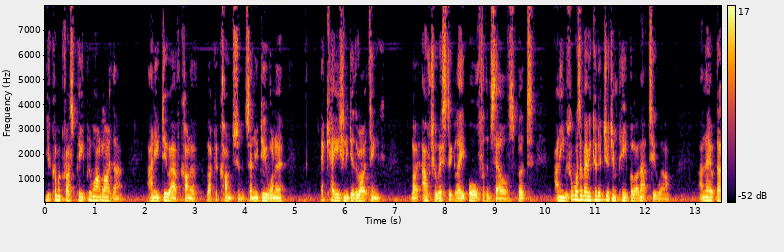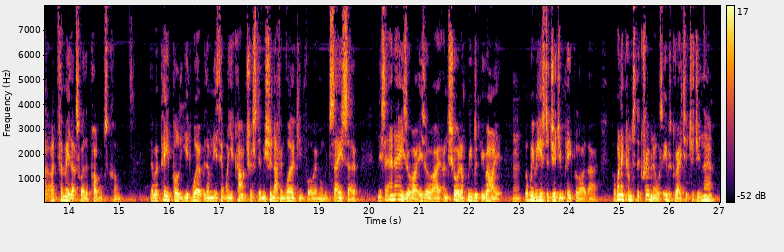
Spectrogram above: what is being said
you come across people who aren't like that. And who do have kind of like a conscience and who do want to occasionally do the right thing, like altruistically or for themselves. But, and he was, wasn't very good at judging people like that too well. And they, that, uh, for me, that's where the problems come there were people you'd work with them and you think, well, you can't trust him, you shouldn't have him working for him, and would say so. And you say, oh, no, he's all right, he's all right. And sure enough, we would be right. But we were used to judging people like that. But when it comes to the criminals, he was great at judging them.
